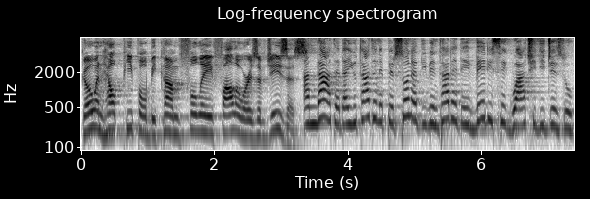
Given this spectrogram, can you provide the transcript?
Go and help people become fully followers of Jesus. Andate ed aiutate le persone a diventare dei veri seguaci di Gesù.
